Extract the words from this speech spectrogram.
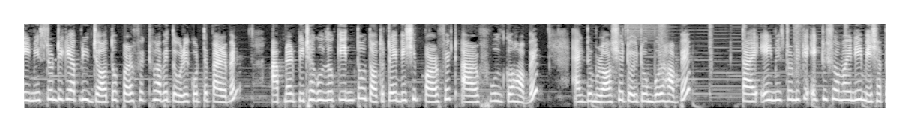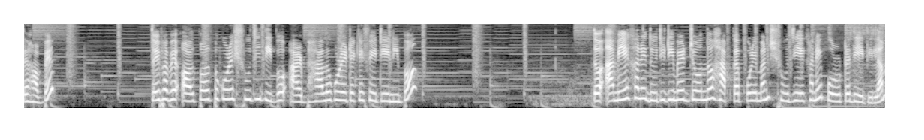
এই মিশ্রণটিকে আপনি যত পারফেক্টভাবে তৈরি করতে পারবেন, আপনার পিঠাগুলো কিন্তু ততটাই বেশি পারফেক্ট আর ফুলকো হবে, একদম রসে টইটুম্বুর হবে। তাই এই মিশ্রণটিকে একটু সময় নিয়ে মেশাতে হবে। তো এইভাবে অল্প অল্প করে সুজি দিব আর ভালো করে এটাকে ফেটিয়ে নিব। তো আমি এখানে দুইটি ডিমের জন্য হাফ কাপ পরিমাণ সুজি এখানে পুরোটা দিয়ে দিলাম।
